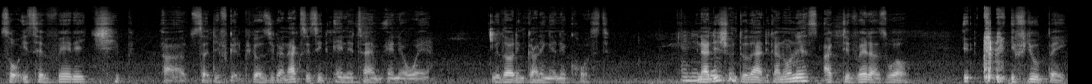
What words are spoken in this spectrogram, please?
So it's a very cheap uh, certificate because you can access it anytime, anywhere, without incurring any cost. And in addition to that, you can only activate as well if, if you pay.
